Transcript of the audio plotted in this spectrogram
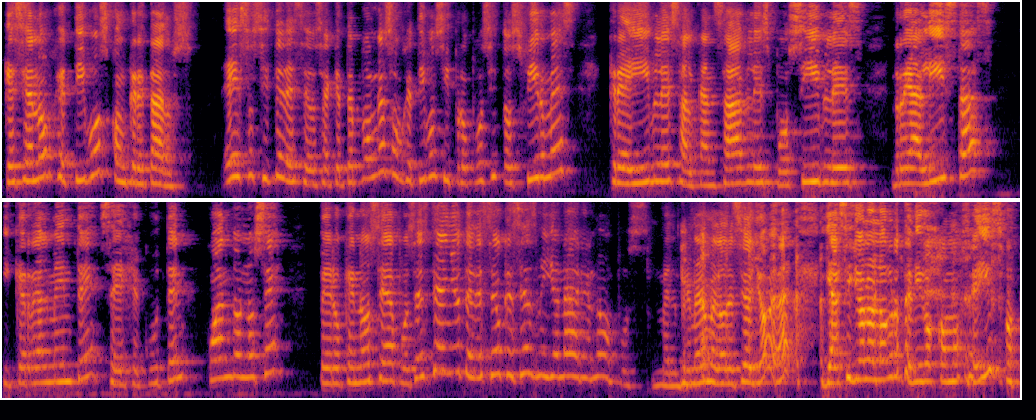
que sean objetivos concretados. Eso sí te deseo. O sea, que te pongas objetivos y propósitos firmes, creíbles, alcanzables, posibles, realistas y que realmente se ejecuten cuando no sé, pero que no sea, pues este año te deseo que seas millonario, no, pues me- primero me lo deseo yo, ¿verdad? Ya si yo lo logro, te digo cómo se hizo.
